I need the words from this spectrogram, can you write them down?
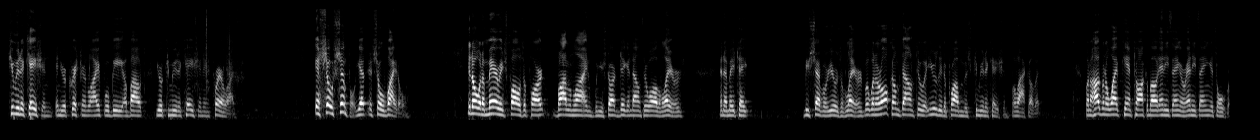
Communication in your Christian life will be about your communication in prayer life. It's so simple, yet it's so vital. You know, when a marriage falls apart, bottom line, when you start digging down through all the layers, and it may take be several years of layers, but when it all comes down to it, usually the problem is communication, the lack of it. When a husband and wife can't talk about anything or anything, it's over.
